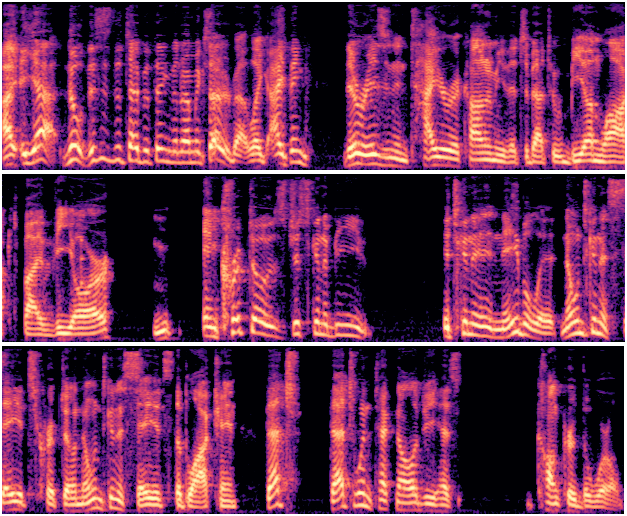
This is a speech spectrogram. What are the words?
I, yeah, no, this is the type of thing that I'm excited about. Like, I think there is an entire economy that's about to be unlocked by VR, and crypto is just going to be it's going to enable it. No one's going to say it's crypto. No one's going to say it's the blockchain. That's that's when technology has conquered the world.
